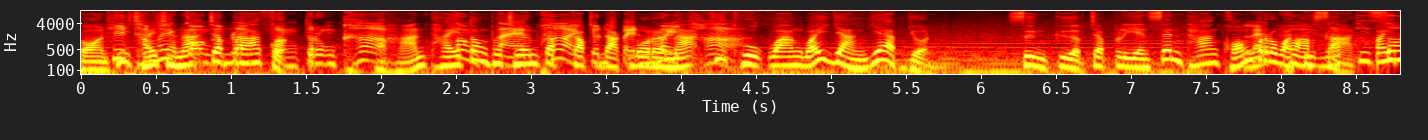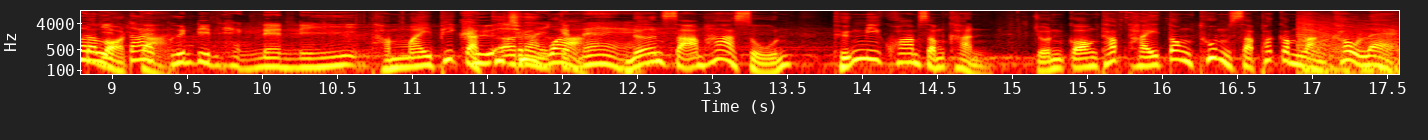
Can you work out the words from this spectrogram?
ก่อนที่ที่ชัยทำให้ชนะกองจะกำปลังรากฏฝั่งตรงข้ามทหารไทยต้องเผชิญกับต้องแตกกับดักพ่ายจนมรณะเป็นไม่ที่ท่าถูกวางไว้อย่างแยบยลซึ่งเกือบจะเปลี่ยนเส้นทางของและประวัควาติมศาลัสบตร์ที่ไปซ่อนตอลอยู่ดใต้กาลพื้นดินแห่งเนินนี้ทำไมพิกัดคือที่ชื่อว่าอะไรกันแน่เนิน 350 ถึงมีความสำคัญ จนกองทัพไทยต้องทุ่มสรรพกำลังเข้าแลก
